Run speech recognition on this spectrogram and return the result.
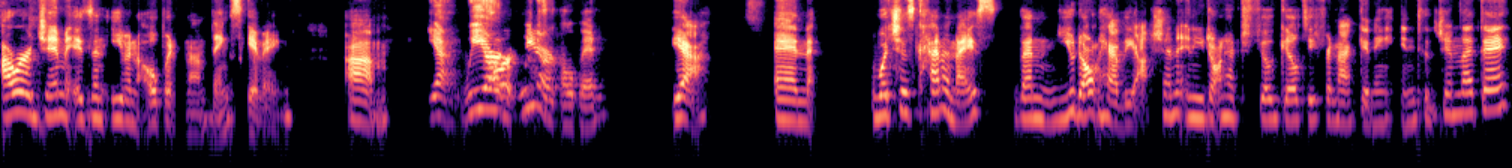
our gym isn't even open on Thanksgiving. Um Yeah, we are we aren't open. yeah. And which is kind of nice. Then you don't have the option and you don't have to feel guilty for not getting into the gym that day.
